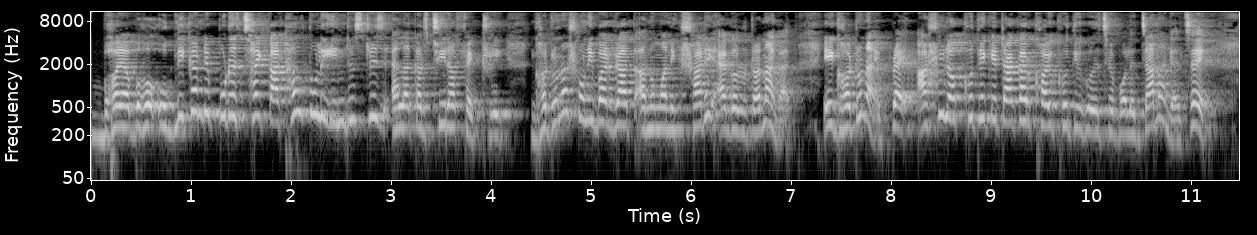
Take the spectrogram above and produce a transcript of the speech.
ভয়াবহ অগ্নিকাণ্ডে পুড়ে ছাই কাঁঠালতলি ইন্ডাস্ট্রিজ এলাকার চিরা ফ্যাক্টরি। ঘটনা শনিবার রাত আনুমানিক সাড়ে এগারোটা নাগাদ। এই ঘটনায় প্রায় আশি লক্ষ থেকে টাকার ক্ষয়ক্ষতি হয়েছে বলে জানা গেছে।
